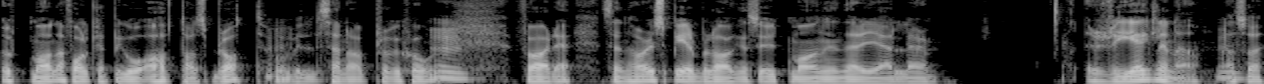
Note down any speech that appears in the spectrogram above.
uppmanar folk att begå avtalsbrott och vill sen ha provision Mm. för det. Sen har du spelbolagens utmaning när det gäller reglerna. Mm. Alltså,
